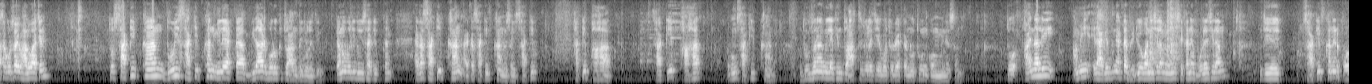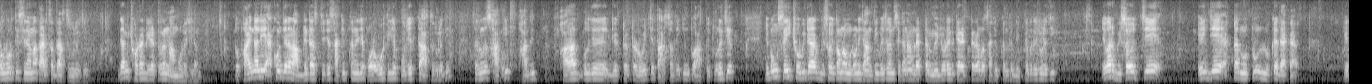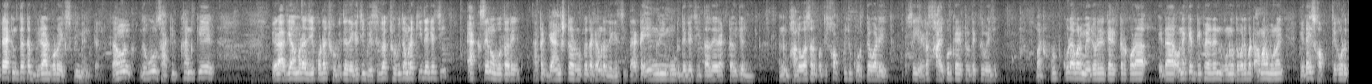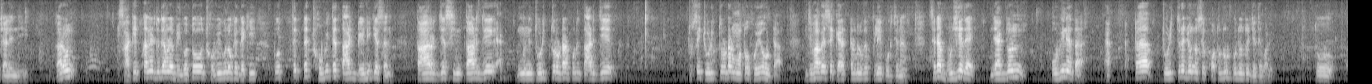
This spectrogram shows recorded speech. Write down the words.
আশা করি সবাই ভালো আছেন। তো সাকিব খান, দুই সাকিব খান মিলে একটা বিরাট বড় কিছু আনতে চলেছে কেন বলছি দুই সাকিব খান? একটা সাকিব খান একটা সাকিব খান সরি সাকিব সাকিব ফাহাদ সাকিব ফাহাদ এবং সাকিব খান দুজনা মিলে কিন্তু আসতে চলেছে এবছরের একটা নতুন কম্বিনেশন তো ফাইনালি আমি এর আগের দিন একটা ভিডিও বানিয়েছিলাম এবং সেখানে বলেছিলাম যে সাকিব খানের পরবর্তী সিনেমা কার সাথে আসতে চলেছে? যে আমি ছটা ডিরেক্টরের নাম বলেছিলাম। তো ফাইনালি এখন যেটা আপডেট আসছে, যে সাকিব খানের যে পরবর্তী যে প্রজেক্টটা আসতে চলেছে সেটা কিন্তু সাকিব ফাদিদ, ফারাদ বলে যে ডিরেক্টরটা রয়েছে, তার সাথেই কিন্তু আসতে চলেছে। এবং সেই ছবিটার বিষয় তো আমরা মোটামুটি জানতেই পেরেছিলাম, সেখানে আমরা একটা মেজরের ক্যারেক্টারে আমরা সাকিব খানকে দেখতে পেতে চলেছি। এবার বিষয় হচ্ছে, এই যে একটা নতুন লুকে দেখা, এটা কিন্তু একটা বিরাট বড় এক্সপেরিমেন্টাল কারণ দেখুন, সাকিব খানকে এর আগে আমরা যে কটা ছবিতে দেখেছি, বেশিরভাগ ছবিতে আমরা কি দেখেছি? অ্যাকশন অবতারে একটা গ্যাংস্টার রূপে তাকে আমরা দেখেছি। তার একটা এংরি মুড দেখেছি, তাদের একটা ওই যে মানে ভালোবাসার প্রতি সব কিছু করতে পারে। সেই একটা সাইকোর ক্যারেক্টার দেখতে পেয়েছি। বাট হুট করে আবার মেজরের ক্যারেক্টার করা, এটা অনেকের ডিফারেন্ট মনে হতে পারে বাট আমার মনে হয় এটাই সব থেকে বড় চ্যালেঞ্জিং কারণ সাকিব খানের যদি আমরা বিগত ছবিগুলোকে দেখি, প্রত্যেকটা ছবিতে তার ডেডিকেশন তার যে সিন, তার যে মানে চরিত্রটার প্রতি তার যে, সেই চরিত্রটার মতো হয়ে ওঠা, যেভাবে সে ক্যারেক্টারগুলোকে প্লে করছে না, সেটা বুঝিয়ে দেয় যে একজন অভিনেতা একটা চরিত্রের জন্য সে কত দূর পর্যন্ত যেতে পারে। তো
